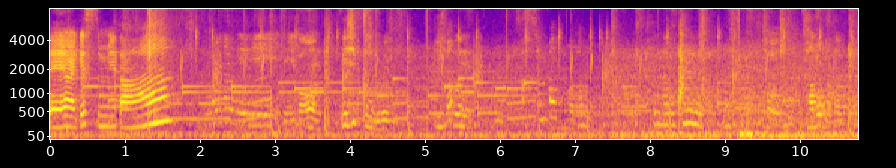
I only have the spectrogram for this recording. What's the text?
네, 알겠습니다. 원장님이 2번 20분 누르셨어요. 2분 3번? 어, 3번. 끝나고 클리닉. 저 4번 갔다 올게요.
